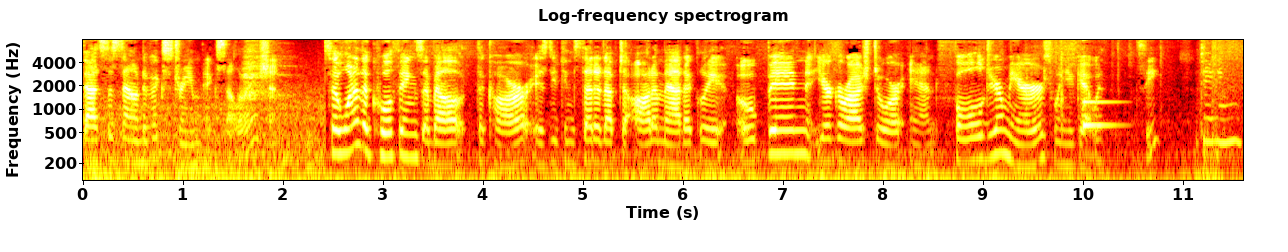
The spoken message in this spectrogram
That's the sound of extreme acceleration. So one of the cool things about the car is you can set it up to automatically open your garage door and fold your mirrors when you get with, see, ding.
